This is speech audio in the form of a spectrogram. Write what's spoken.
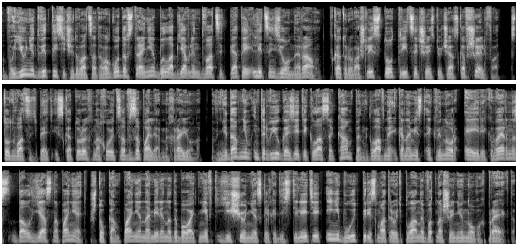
В июне 2020 года в стране был объявлен 25-й лицензионный раунд, в который вошли 136 участков шельфа, 125 из которых находятся в заполярных районах. В недавнем интервью газете класса Кампен главный экономист Эквинор Эйрик Вернес дал ясно понять, что компания намерена добывать нефть еще несколько десятилетий и не будет пересматривать планы в отношении новых проектов.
